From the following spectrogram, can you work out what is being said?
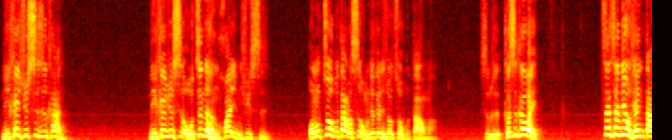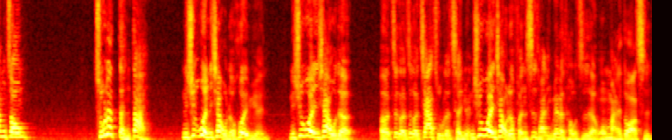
你可以去试试看，你可以去试，我真的很欢迎你去试。我们做不到的事，我们就跟你说做不到嘛，是不是？可是各位，在这六天当中，除了等待，你去问一下我的会员，你去问一下我的呃这个这个家族的成员，你去问一下我的粉丝团里面的投资人，我们买了多少次？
